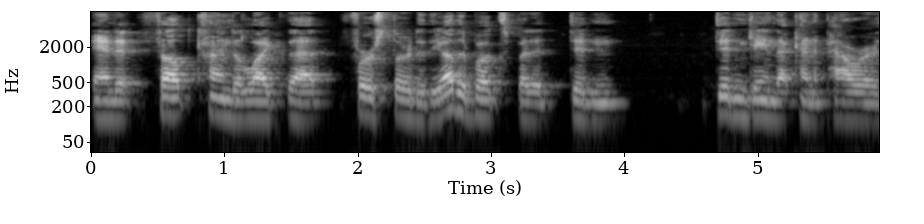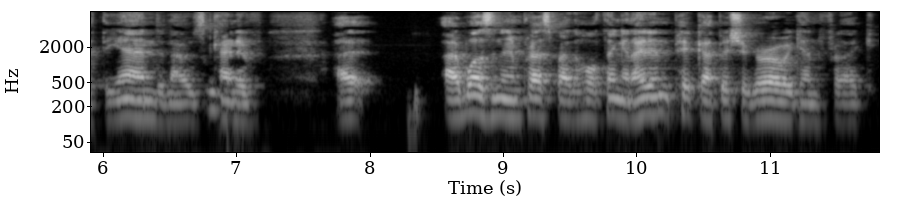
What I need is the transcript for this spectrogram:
and it felt kind of like that first third of the other books, but it didn't didn't gain that kind of power at the end, and I was kind of I, I wasn't impressed by the whole thing, and I didn't pick up Ishiguro again for like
